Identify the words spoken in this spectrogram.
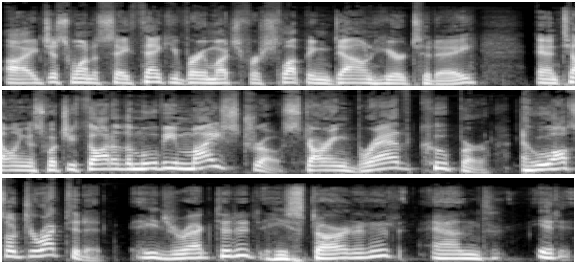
I just want to say thank you very much for schlepping down here today and telling us what you thought of the movie Maestro, starring Brad Cooper, who also directed it. He directed it. He started it, and it.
